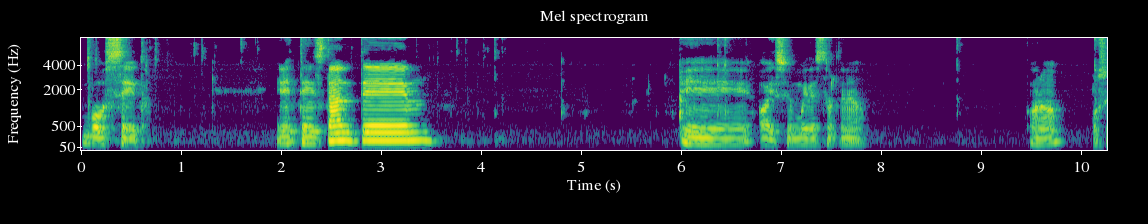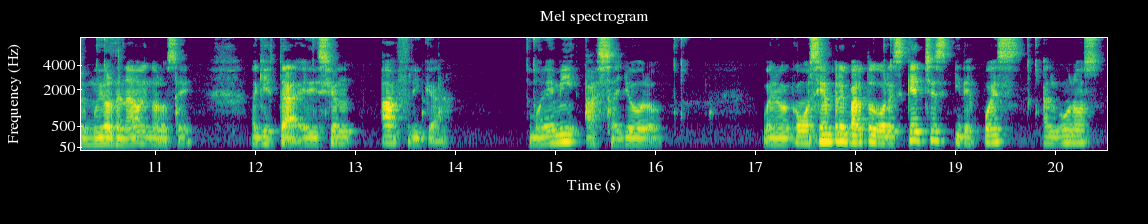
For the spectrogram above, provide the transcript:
boceto. En este instante... Eh, hoy soy muy desordenado. ¿O no? O soy muy ordenado y no lo sé. Aquí está, edición África. Moremi Asayoro. Bueno, como siempre parto con sketches y después algunos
